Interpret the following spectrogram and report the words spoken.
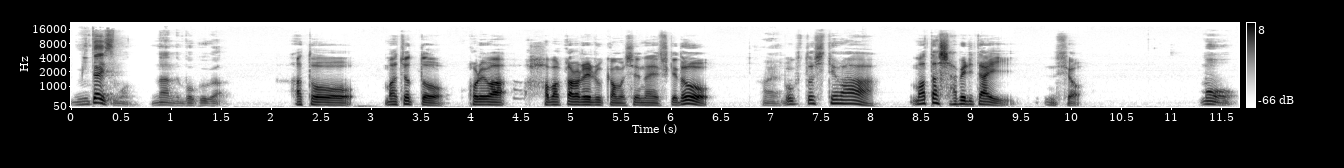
見たいですもん。なんで僕が。あと、まあちょっと、これは、はばかられるかもしれないですけど、はい。僕としては、また喋りたいんですよ。も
